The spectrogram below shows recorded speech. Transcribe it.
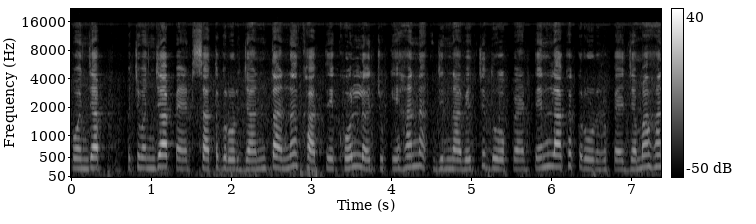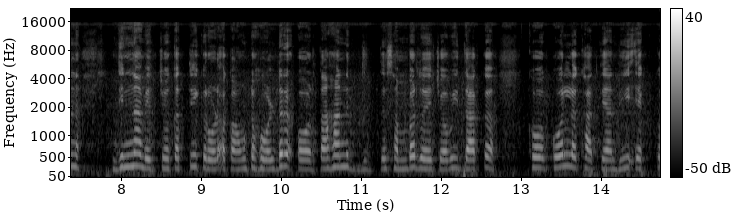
55 55.7 ਕਰੋੜ ਜਨ ਧਨ ਖਾਤੇ ਖੁੱਲ ਚੁੱਕੇ ਹਨ, ਜਿਨ੍ਹਾਂ ਵਿੱਚ 2.3 ਲੱਖ ਕਰੋੜ ਰੁਪਏ ਜਮ੍ਹਾਂ ਹਨ, ਜਿਨ੍ਹਾਂ ਵਿੱਚੋਂ 31 ਕਰੋੜ ਅਕਾਊਂਟ ਹੋਲਡਰ ਔਰਤਾਂ ਹਨ। ਦ- ਦਸੰਬਰ 2024 ਤੱਕ ਕੁੱਲ ਖਾਤਿਆਂ ਦੀ ਇੱਕ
